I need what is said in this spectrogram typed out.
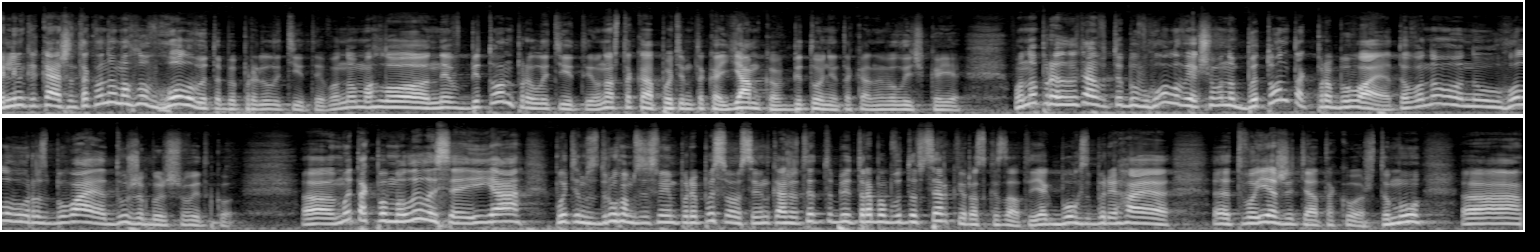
Лінка каже, так воно могло в голову тебе прилетіти. Воно могло не в бетон прилетіти. У нас така потім така ямка в бетоні, така невеличка є. Воно прилетає в тебе в голову. Якщо воно бетон так пробиває, то воно ну, голову розбиває дуже швидко. Е, Ми так помилилися, і я потім з другом зі своїм переписувався. Він каже: це тобі треба буде в церкві розказати, як Бог зберігає е, твоє життя також. Тому е,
